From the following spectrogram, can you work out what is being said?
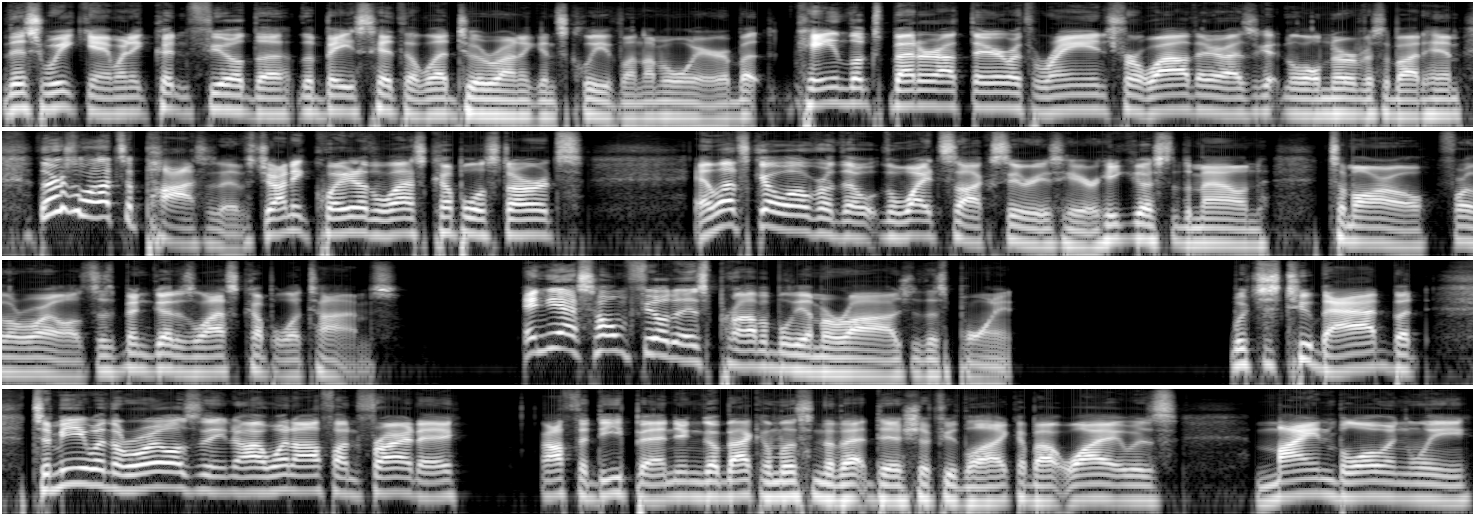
this weekend when he couldn't field the, the base hit that led to a run against Cleveland. I'm aware. But Cain looks better out there with range. For a while there, I was getting a little nervous about him. There's lots of positives. Johnny Cueto, the last couple of starts. And let's go over the, the White Sox series here. He goes to the mound tomorrow for the Royals. It's been good his last couple of times. And yes, home field is probably a mirage at this point, which is too bad. But to me, when the Royals, you know, I went off on Friday off the deep end. You can go back and listen to that dish if you'd like about why it was mind blowingly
